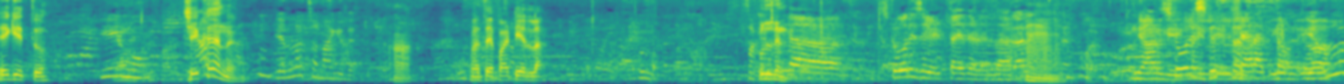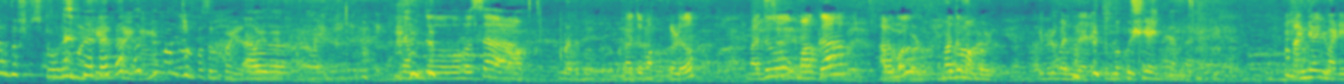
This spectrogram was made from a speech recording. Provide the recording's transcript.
ಹೇಗಿತ್ತು? ಏನು? ಚಿಕನ್ ಎಲ್ಲ ಚೆನ್ನಾಗಿದೆ. ಹಾಂ. ಮತ್ತೆ ಪಾರ್ಟಿ ಎಲ್ಲ? ಫುಲ್ ಸ್ಟೋರೀಸ್ ಹೇಳ್ತಾ ಇದ್ದಾಳೆಲ್ಲ. ಯಾರಿಗೆ? Stories share ಆಗ್ತಾ ಉಂಟು. ಎಲ್ಲರದ್ದು ಸ್ಟೋರಿ ಮಾಡಿ ಕೇಳ್ತಾ ಇದ್ದೀನಿ. ನಾನು ಸ್ವಲ್ಪ ಸ್ವಲ್ಪ ಹೇಳ್ತಾ ನಮ್ದು ಹೊಸ ಮದುಮಕ್ಕಳು. ಮಧು ಮಗ ಹಾಗೂ ಮದುಮಗಳು. ಇಬ್ರು ಬಂದಿದ್ದಾರೆ ತುಂಬಾ ಖುಷಿ ಆಯ್ತು ನಮ್ಗೆ. ಎಂಜಾಯ್ ಮಾಡಿ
